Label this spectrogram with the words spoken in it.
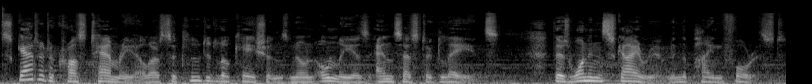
Scattered across Tamriel are secluded locations known only as Ancestor Glades. There's one in Skyrim in the Pine Forest.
